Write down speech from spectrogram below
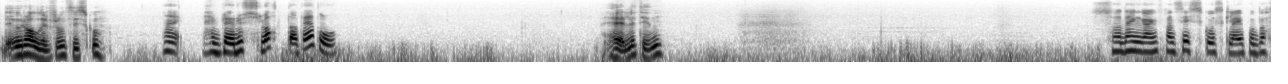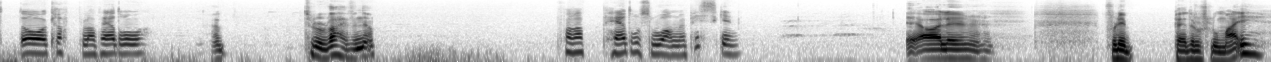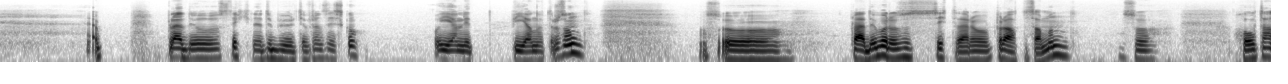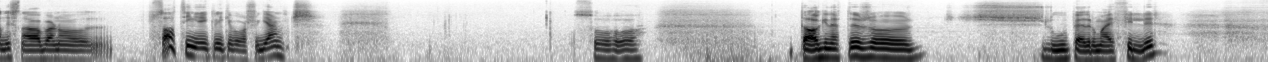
Det gjorde aldri Francisco. Nei, ble du slått av Pedro? Hele tiden. Så den gang Francisco sklei på bøtta og krøpla Pedro Jeg Tror det var hevn, ja. for at Pedro slo han med pisken? Ja, eller Fordi Pedro slo meg. Jeg pleide jo å stikke ned til buret til Francisco og gi han litt peanøtter og sånn. Og så pleide jo bare å sitte der og prate sammen. Og så holdt jeg han i snabelen og sa at ting egentlig ikke var så gærent. Så dagen etter så slo Pedro meg i filler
